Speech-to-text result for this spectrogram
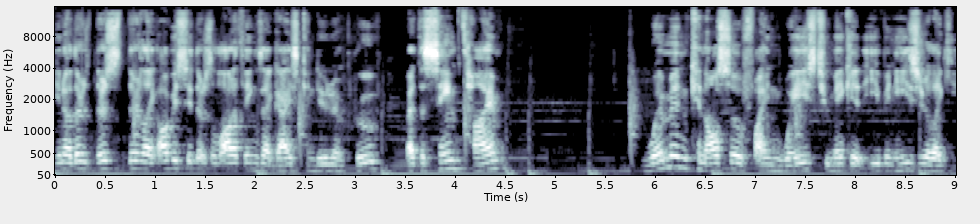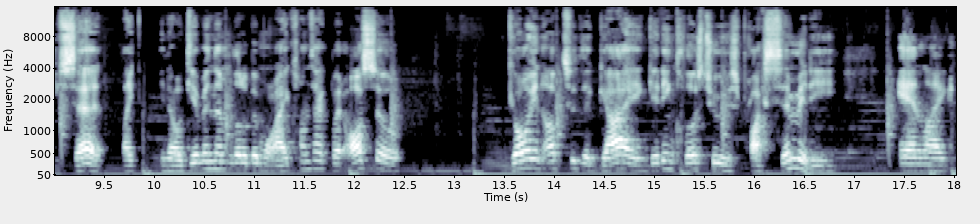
you know, there's there's there's like obviously there's a lot of things that guys can do to improve. But at the same time, women can also find ways to make it even easier like you said like you know giving them a little bit more eye contact but also going up to the guy and getting close to his proximity and like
